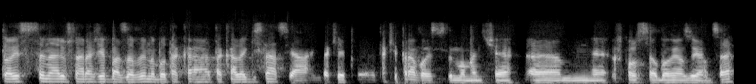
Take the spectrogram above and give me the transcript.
To jest scenariusz na razie bazowy, no bo taka, taka legislacja i takie, takie prawo jest w tym momencie w Polsce obowiązujące.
